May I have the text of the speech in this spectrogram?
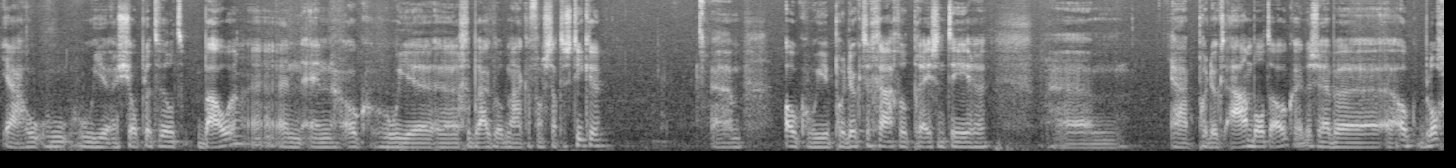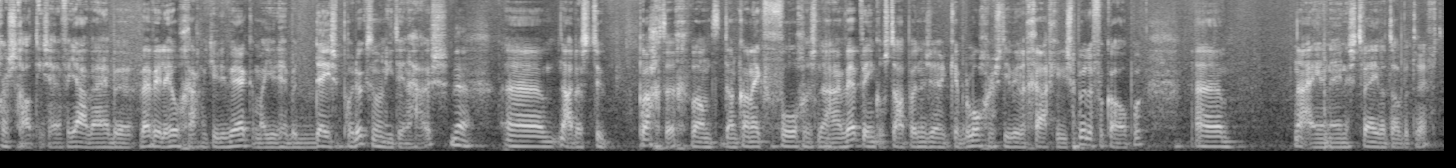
ja, hoe, hoe, hoe je een shoplet wilt bouwen. en, en ook hoe je gebruik wilt maken van statistieken. Um, ook hoe je producten graag wilt presenteren. Um, ja, productaanbod ook. Hè. Dus we hebben uh, ook bloggers gehad die zeiden van ja, wij, hebben, wij willen heel graag met jullie werken, maar jullie hebben deze producten nog niet in huis. Ja. Um, nou, dat is natuurlijk prachtig, want dan kan ik vervolgens naar een webwinkel stappen en dan zeg ik, ik heb bloggers die willen graag jullie spullen verkopen. nou, 1 en 1 is 2 wat dat betreft.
